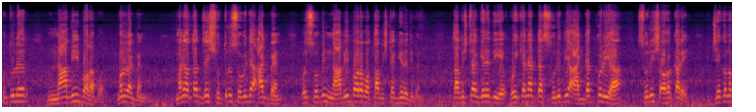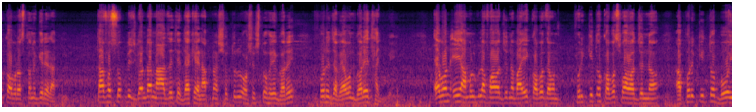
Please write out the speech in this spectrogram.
পুতুলের নাভি বরাবর। মনে রাখবেন। মানে অর্থাৎ যে শত্রু ছবিটা আঁকবেন, ওই ছবির নাবি বরাবর তাবিজটা গেড়ে দিবেন। তাবিজটা গেড়ে দিয়ে ওইখানে একটা ছুরি দিয়ে আঘাত করিয়া ছুরি সহকারে যে কোনো কবরস্থানে গেড়ে রাখুন। তারপর চব্বিশ ঘণ্টা না যেতে দেখেন আপনার শত্রু অসুস্থ হয়ে ঘরে পড়ে যাবে, এমন ঘরে থাকবে। এবং এই আমলগুলো পাওয়ার জন্য বা এই কবচ যেমন পরীক্ষিত কবচ পাওয়ার জন্য আর পরীক্ষিত বই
